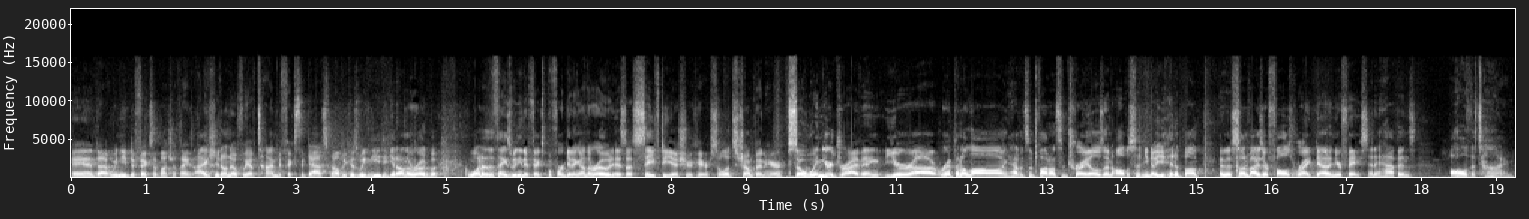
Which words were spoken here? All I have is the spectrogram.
and uh, we need to fix a bunch of things. I actually don't know if we have time to fix the gas smell because we need to get on the road. But one of the things we need to fix before getting on the road is a safety issue here. So let's jump in here. So when you're driving, you're uh, ripping along, having some fun on some trails, and all of a sudden, you know, you hit a bump, and the sun visor falls right down in your face, and it happens all the time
